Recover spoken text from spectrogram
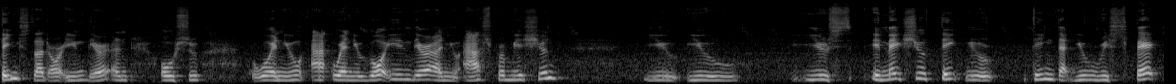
things that are in there, and also when you uh, when you go in there and you ask permission, you you you it makes you think you think that you respect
